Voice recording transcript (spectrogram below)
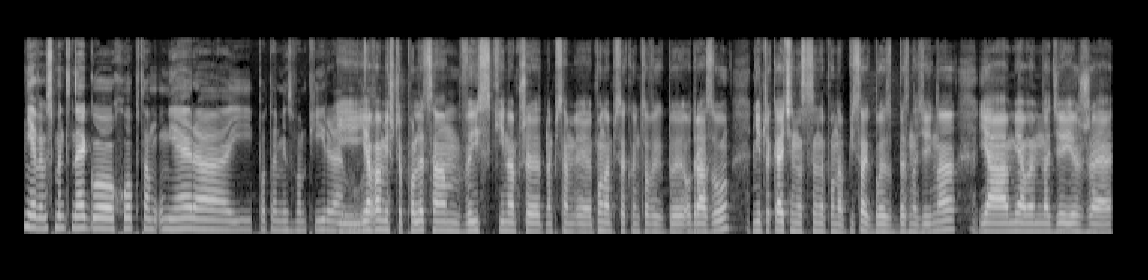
nie wiem, smętnego, chłop tam umiera i potem jest wampirem. I ja wam jeszcze polecam wyjść z kina przed napisami, e, po napisach końcowych by od razu. Nie czekajcie na scenę po napisach, bo jest beznadziejna. Ja miałem nadzieję, że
